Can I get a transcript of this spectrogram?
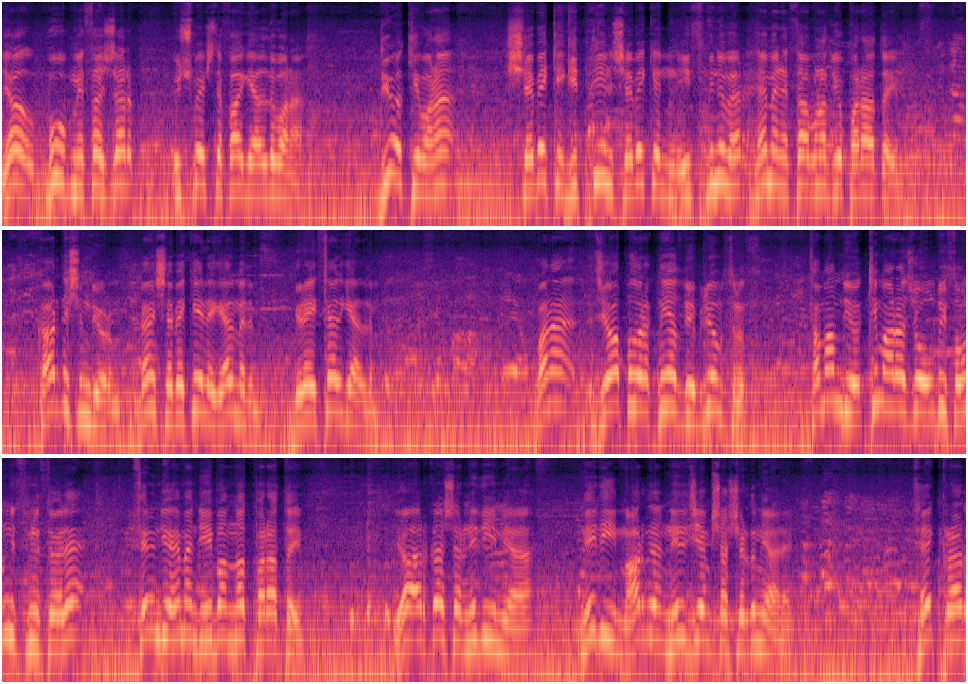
Ya bu mesajlar 3-5 defa geldi bana. Diyor ki bana şebeke gittiğin şebekenin ismini ver hemen hesabına diyor para atayım. Kardeşim diyorum ben şebekeyle gelmedim. Bireysel geldim. Bana cevap olarak ne yazıyor biliyor musunuz? Tamam diyor kim aracı olduysa onun ismini söyle. Senin diyor hemen diyor IBAN'ına at para atayım. Ya arkadaşlar ne diyeyim ya? Ne diyeyim? Harbiden ne diyeceğim şaşırdım yani. Tekrar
